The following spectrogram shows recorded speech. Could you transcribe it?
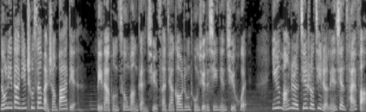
农历大年初三晚上八点，李大鹏匆忙赶去参加高中同学的新年聚会。因为忙着接受记者连线采访，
